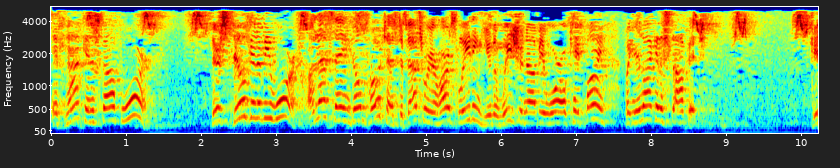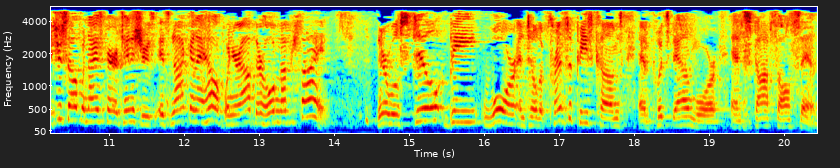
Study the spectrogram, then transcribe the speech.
It's not going to stop war. There's still going to be war. I'm not saying don't protest. If that's where your heart's leading you, then we should not be at war. Okay, fine. But you're not going to stop it. Get yourself a nice pair of tennis shoes. It's not going to help when you're out there holding up your sign. There will still be war until the Prince of Peace comes and puts down war and stops all sin.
